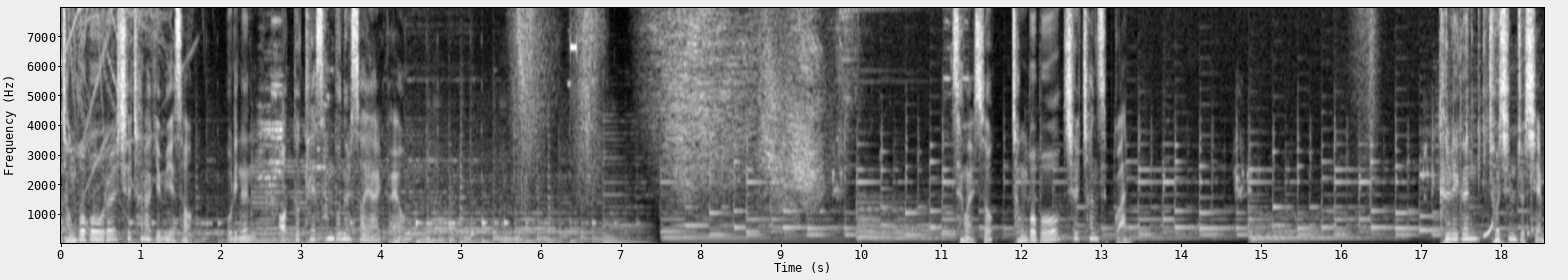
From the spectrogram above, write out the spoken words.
정보 보호를 실천하기 위해서 우리는 어떻게 3분을 써야 할까요? 생활 속 정보 보호 실천 습관. 클릭은 조심조심.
